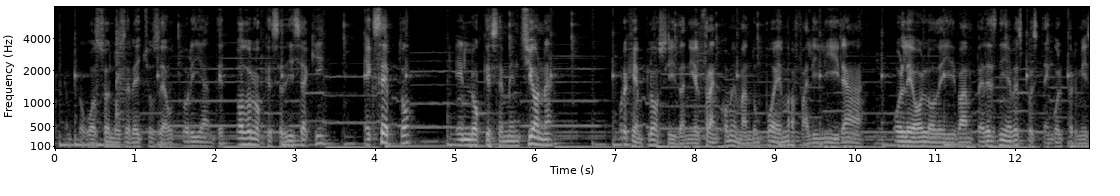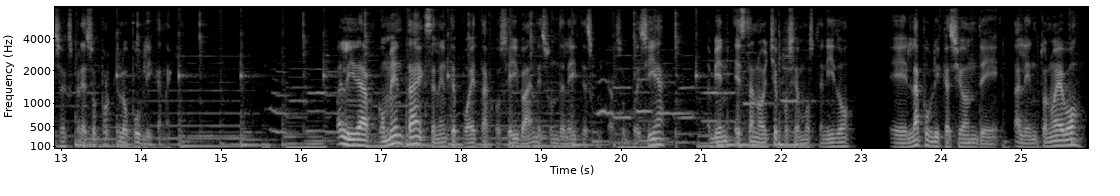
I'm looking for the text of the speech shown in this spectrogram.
Por ejemplo, gozo de los derechos de autoría de todo lo que se dice aquí, excepto en lo que se menciona. Por ejemplo, si Daniel Franco me manda un poema, Fali Lira o leo lo de Iván Pérez Nieves, pues tengo el permiso expreso porque lo publican aquí. Valida comenta, excelente poeta José Iván, es un deleite escuchar su poesía. También esta noche pues hemos tenido eh, la publicación de Talento Nuevo,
